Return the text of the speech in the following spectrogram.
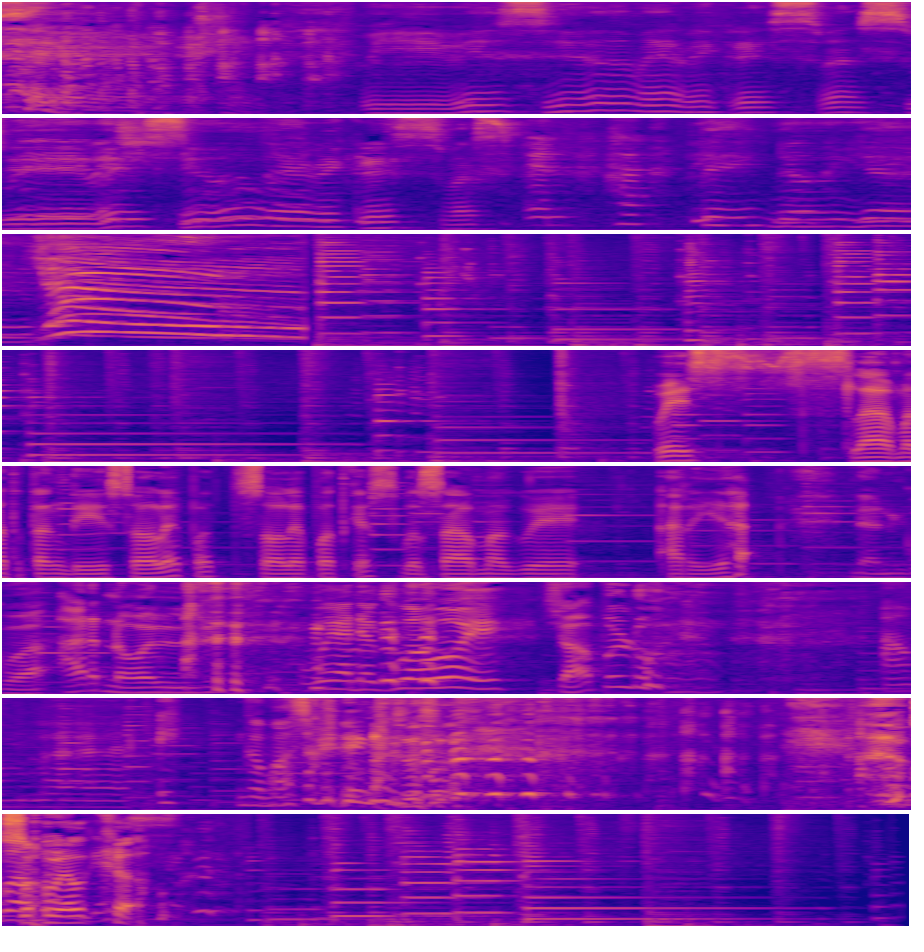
We wish you Merry Christmas. We wish you Merry Christmas. And happy New Year. Wis, selamat datang di Solepot, Sole Podcast bersama gue Arya. Dan gua Arnold. Woi ada gua woi Siapa lu? Ambar nggak masuk ya. Gua So welcome.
